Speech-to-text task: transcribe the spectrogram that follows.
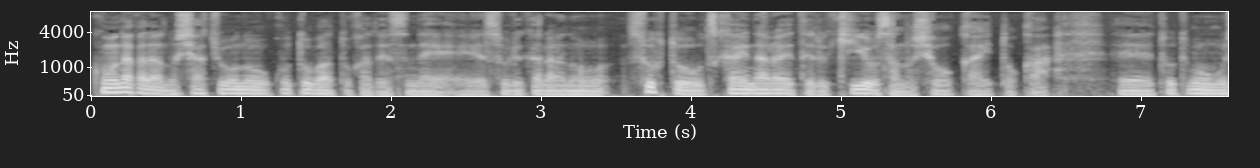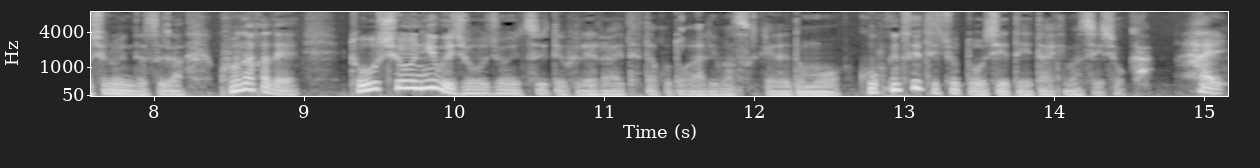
この中であの社長の言葉とかですね、えー、それからあのソフトをお使いになられている企業さんの紹介とか、えー、とても面白いんですが、この中で東証2部上場について触れられてたことがありますけれども、ここについてちょっと教えていただけますでしょうか？はい。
